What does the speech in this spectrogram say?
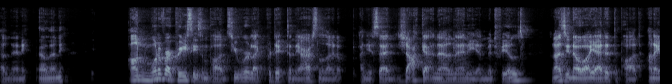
El Neni. Elneny? On one of our preseason pods, you were like predicting the Arsenal lineup, and you said Xhaka and Elneny in midfield. And as you know, I edit the pod, and I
